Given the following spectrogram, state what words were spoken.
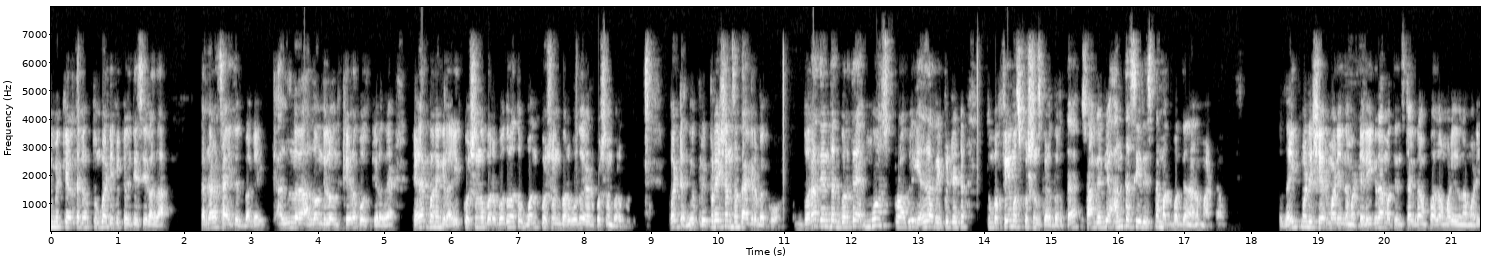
ನಿಮಗೆ ಕೇಳ್ತಕ್ಕಂಥ ತುಂಬಾ ಡಿಫಿಕಲ್ಟೀಸ್ ಇರಲ್ಲ. ಕನ್ನಡ ಸಾಹಿತ್ಯದ ಬಗ್ಗೆ. ಅಲ್ಲ ಅಲ್ಲೊಂದ್ ಇಲ್ಲೊಂದ್ ಕೇಳಬಹುದು ಕೇಳಿದ್ರೆ. ಹೇಳಕ್ ಬರಂಗಿಲ್ಲ ಐದು ಕ್ವಶನ್ ಬರ್ಬೋದು ಅಥವಾ ಒಂದ್ ಕ್ವಶನ್ ಬರ್ಬೋದು, ಎರಡು ಕ್ವಶನ್ ಬರ್ಬೋದು. ಬಟ್ ನೀವು ಪ್ರಿಪರೇಷನ್ಸ್ ಅಂತ ಆಗಿರ್ಬೇಕು. ಬರೋದು ಎಂತದ್ ಬರುತ್ತೆ? ಮೋಸ್ಟ್ ಪ್ರಾಬ್ಲಿ ಎಲ್ಲ ರಿಪೀಟೆಡ್ ತುಂಬಾ ಫೇಮಸ್ ಕ್ವಶನ್ಸ್ಗಳು ಬರುತ್ತೆ. ಸೊ ಹಾಗಾಗಿ ಅಂತ ಸೀರೀಸ್ನ ಮದ್ ಮಧ್ಯ ನಾನು ಮಾಡ್ತಾ ಲೈಕ್ ಮಾಡಿ ಶೇರ್ ಮಾಡಿ, ನಮ್ಮ ಟೆಲಿಗ್ರಾಮ್ ಮತ್ತು ಇನ್ಸ್ಟಾಗ್ರಾಮ್ ಫಾಲೋ ಮಾಡಿ ಇಲ್ಲ ಮಾಡಿ.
